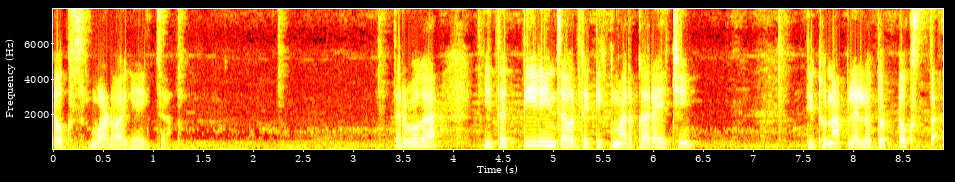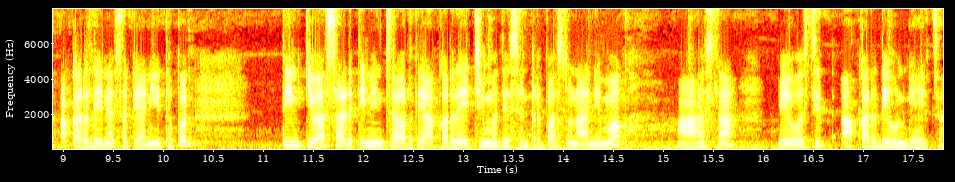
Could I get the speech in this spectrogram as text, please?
टक्स वाढवा घ्यायचा. तर बघा इथं तीन इंचावरती टिक मार करायची. तिथून आपल्याला तो टक्सचा आकार देण्यासाठी आणि इथं पण तीन किंवा साडेतीन इंचावरती आकार द्यायची मध्ये सेंटरपासून आणि मग हा असा व्यवस्थित आकार देऊन घ्यायचा.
